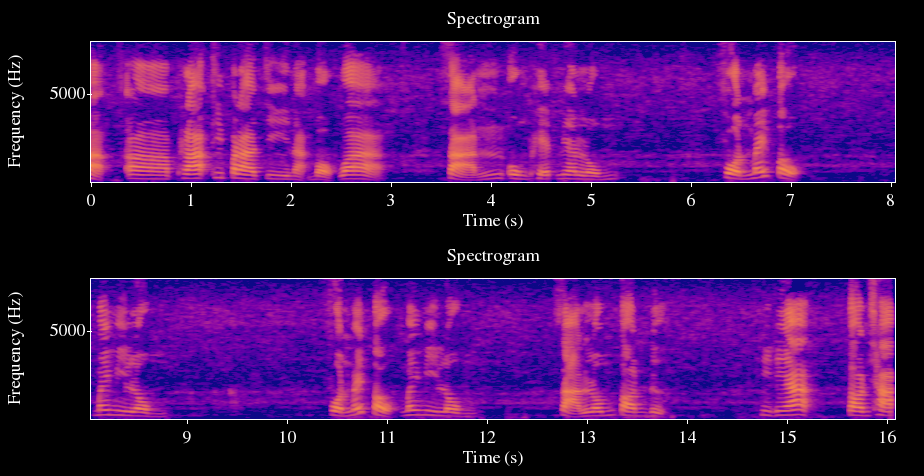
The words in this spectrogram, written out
อะพระที่ปราจีนอะ บอกว่าสารองค์เพชรเนี่ยล้ม ฝนไม่ตก ไม่มีลม ฝนไม่ตกไม่มีลมสารล้มตอนดึก ทีเนี้ย ตอนเช้า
